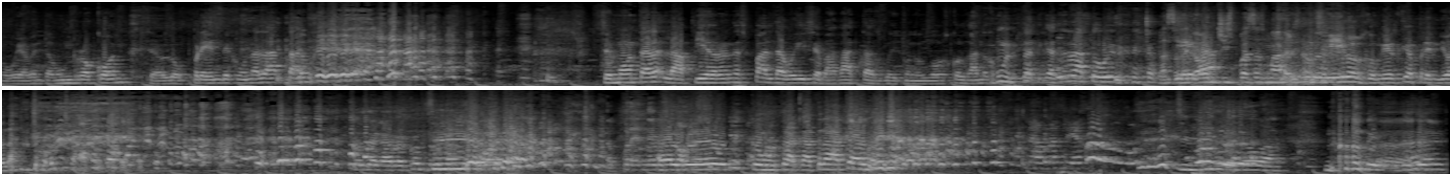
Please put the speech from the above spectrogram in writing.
me voy a aventar un rocón, se lo prende con una lata, güey. Se monta la piedra en la espalda, güey, y se va a gatas, güey, con los huevos colgando, como les platicé hace rato, güey. Hasta Llega- le daban chispas a esas madres, ¿no? Sí, güey, con que es que aprendió la antorcha. Los agarró con su No prenden Ah, güey, como traca traca, güey. Nada más. Sí, güey, no va. No, güey, entonces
